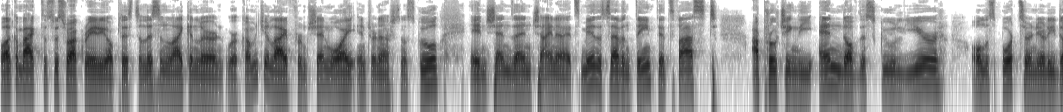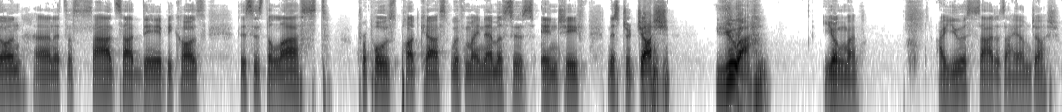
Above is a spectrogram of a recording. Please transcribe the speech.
Welcome back to Swiss Rock Radio, a place to listen, like, and learn. We're coming to you live from Shen Wai International School in Shenzhen, China. It's May the 17th. It's fast approaching the end of the school year. All the sports are nearly done, and it's a sad, sad day because this is the last proposed podcast with my nemesis in chief, Mr. Josh Yua Youngman. Are you as sad as I am, Josh?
